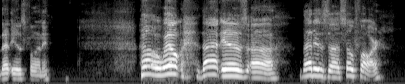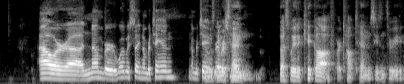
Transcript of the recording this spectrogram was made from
That is funny. Oh well, that is uh that is uh so far our uh number what did we say number 10 number 10 was number 10. Best way to kick off our top 10 of season three.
